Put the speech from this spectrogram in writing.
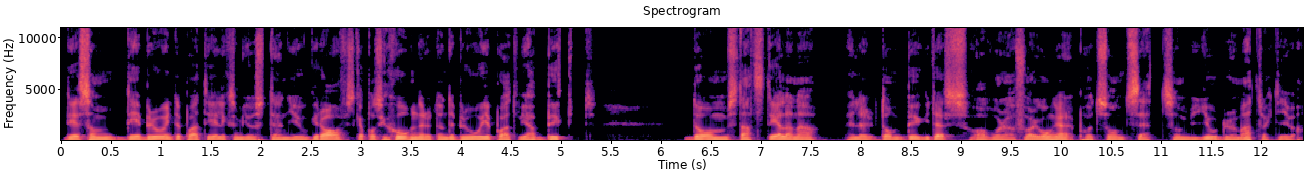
Det, som, det beror inte på att det är liksom just den geografiska positionen utan det beror ju på att vi har byggt de stadsdelarna eller de byggdes av våra föregångare på ett sånt sätt som gjorde dem attraktiva.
